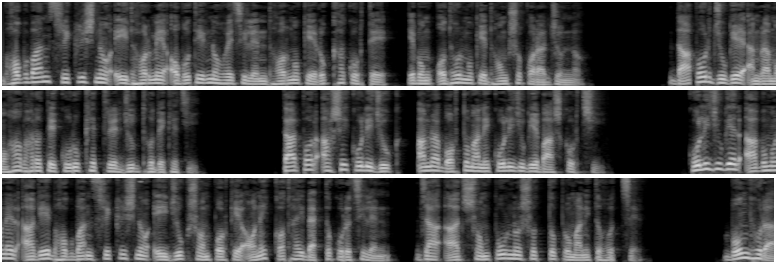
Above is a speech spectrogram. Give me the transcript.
ভগবান শ্রীকৃষ্ণ এই ধর্মে অবতীর্ণ হয়েছিলেন ধর্মকে রক্ষা করতে এবং অধর্মকে ধ্বংস করার জন্য। দাপর যুগে আমরা মহাভারতে কুরুক্ষেত্রের যুদ্ধ দেখেছি। তারপর আসে কলিযুগ, আমরা বর্তমানে কলিযুগে বাস করছি। কলিযুগের আগমনের আগে ভগবান শ্রীকৃষ্ণ এই যুগ সম্পর্কে অনেক কথাই ব্যক্ত করেছিলেন, যা আজ সম্পূর্ণ সত্য প্রমাণিত হচ্ছে। বন্ধুরা,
